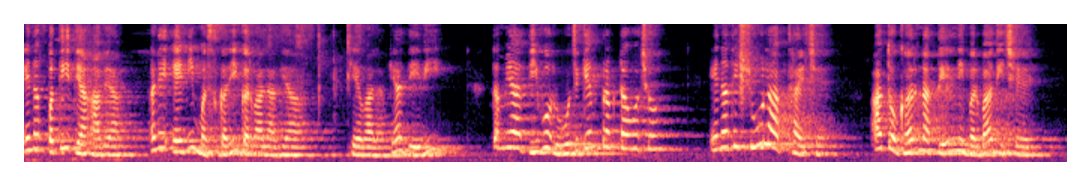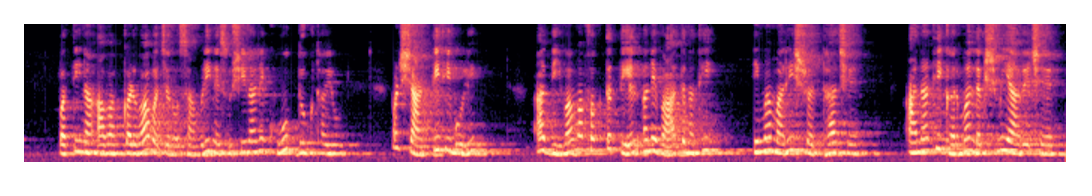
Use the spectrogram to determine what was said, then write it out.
એના પતિ ત્યાં આવ્યા અને એની મસ્કરી કરવા લાગ્યા. કહેવા લાગ્યા, દેવી, તમે આ દીવો રોજ કેમ પ્રગટાવો છો? એનાથી શું લાભ થાય છે? આ તો ઘરના તેલની બરબાદી છે. પતિના આવા કડવા વચનો સાંભળીને સુશીલાને ખૂબ દુઃખ થયું. પણ શાંતિથી બોલી, આ દીવામાં ફક્ત તેલ અને વાત નથી, એમાં મારી શ્રદ્ધા છે. આનાથી ઘરમાં લક્ષ્મી આવે છે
